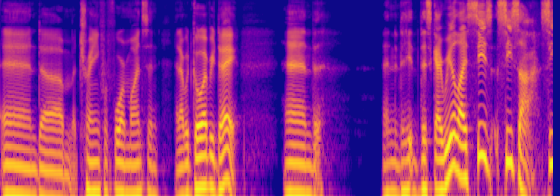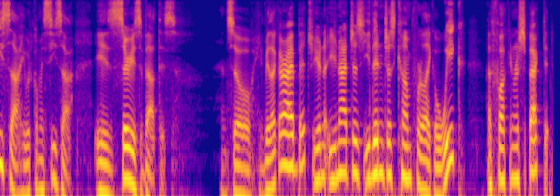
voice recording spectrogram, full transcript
and um, training for four months, and and I would go every day, and and he, this guy realized Sisa, Sisa, he would call me Sisa, is serious about this. And so he'd be like, "All right, bitch, you're not, you're not just you didn't just come for like a week. I fucking respect it.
